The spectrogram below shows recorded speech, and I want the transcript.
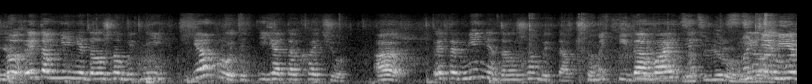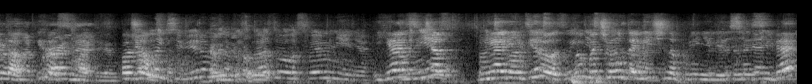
но это мнение должно быть не я против и я так хочу, а это мнение должно быть так, что давайте сделаем вот так и рассматриваем. Я Пожалуйста. мотивированно Галина Михайловна. высказывала свое мнение. Я Мне сейчас не ориентировалась, вы почему-то лично приняли это на себя.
